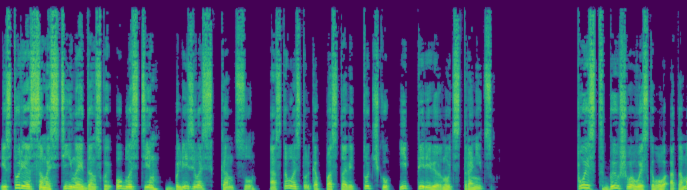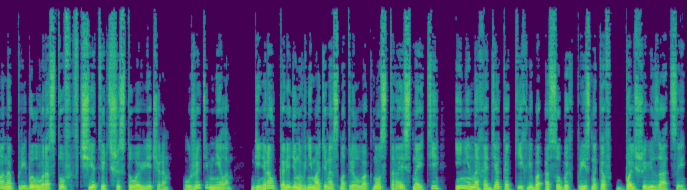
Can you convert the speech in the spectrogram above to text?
История самостийной Донской области близилась к концу. Оставалось только поставить точку и перевернуть страницу. Поезд бывшего войскового атамана прибыл в Ростов в четверть шестого вечера. Уже темнело. Генерал Каледин внимательно смотрел в окно, стараясь найти и не находя каких-либо особых признаков большевизации.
